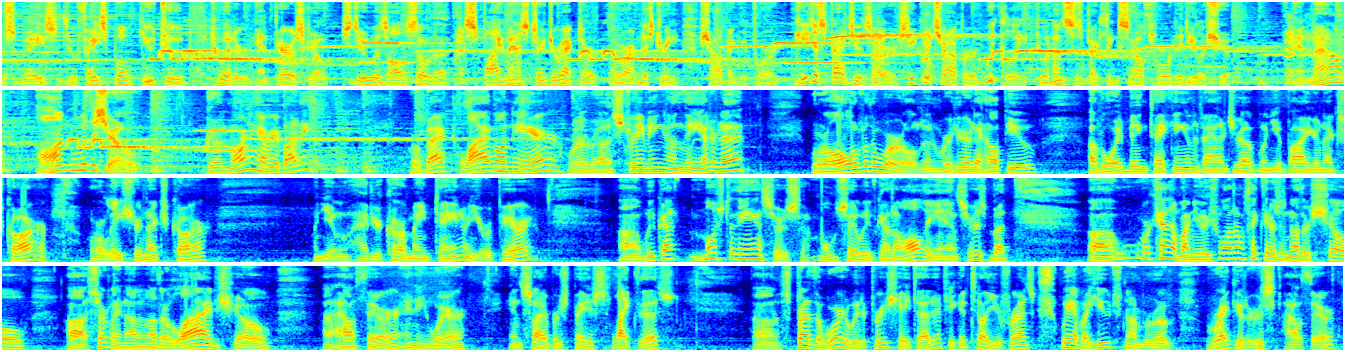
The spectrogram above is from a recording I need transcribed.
cyberspace through Facebook, YouTube, Twitter, and Periscope. Stu is also the Spymaster Director of our Mystery Shopping Report. He dispatches our secret shopper weekly to an unsuspecting South Florida dealership. And now, on with the show. Good morning, everybody. We're back live on the air. We're uh, streaming on the internet. We're all over the world, and we're here to help you avoid being taken advantage of when you buy your next car or lease your next car when you have your car maintained or you repair it. Uh, we've got most of the answers. I won't say we've got all the answers, but uh, we're kind of unusual. I don't think there's another show, uh, certainly not another live show uh, out there anywhere in cyberspace like this. Uh, spread the word. We'd appreciate that if you could tell your friends. We have a huge number of regulars out there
